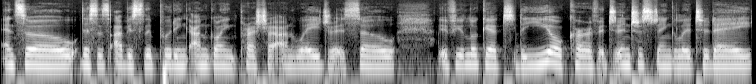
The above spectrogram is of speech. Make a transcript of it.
And so, this is obviously putting ongoing pressure on wages. So if you look at the yield curve, it's interestingly today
